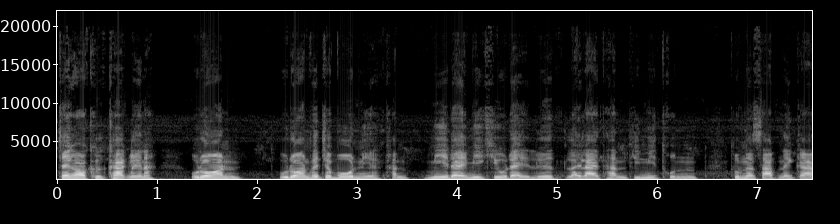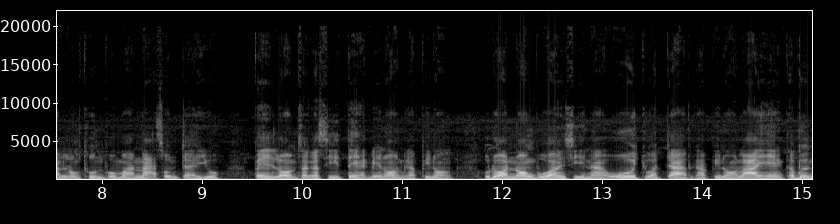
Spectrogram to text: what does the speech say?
ใช้คำว่าคึกคักเลยนะ อุดรอุดรเพชรบูรณ์เนี่ยคันมีได้มีคิวได้หรือหลายๆท่านที่มีทุนทุนทรัพย์ในการลงทุนผมว่าหนาสนใจอยู่ ไปหล้อมสังกะสีแตกแน่นอนครับพี่น้องอุดรน้องบัวสินะโอ้จวดจาดครับพี่น้องหลายแห่งถ้าเบิ่ง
